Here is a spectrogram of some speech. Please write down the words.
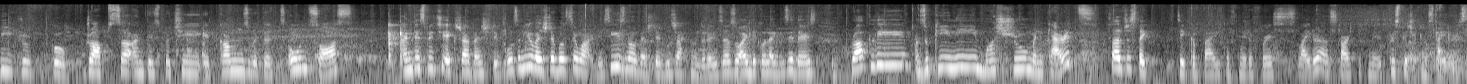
बिटरुटको ड्रप्स छ अनि त्यसपछि it comes with its own sauce अनि त्यसपछि एक्स्ट्रा भेजिटेबल्स अनि यो भेजिटेबल्स चाहिँ उहाँहरूले सिजनल भेजिटेबल्स राख्नु हुँदो रहेछ सो अहिलेको लागि चाहिँ देयर इज ब्रोकली जुकिनी मसरुम अनि क्यारेट्स सो जस्ट लाइक take a bite of मेरो first slider. I'll start with मेरो crispy chicken sliders.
